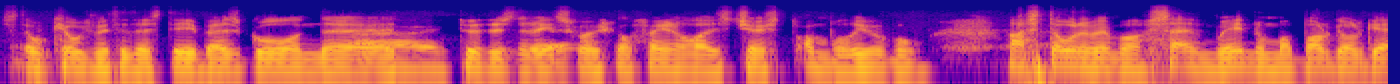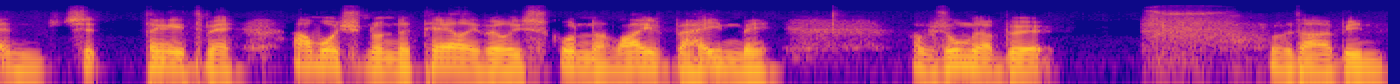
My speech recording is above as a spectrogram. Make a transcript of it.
still kills me to this day. But his goal in the Aye. 2008 yeah. Scottish Cup final is just unbelievable. I still remember sitting waiting on my burger, getting sit- thinking to me, I'm watching on the telly while he's scoring it live behind me. I was only about, what would that have been,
